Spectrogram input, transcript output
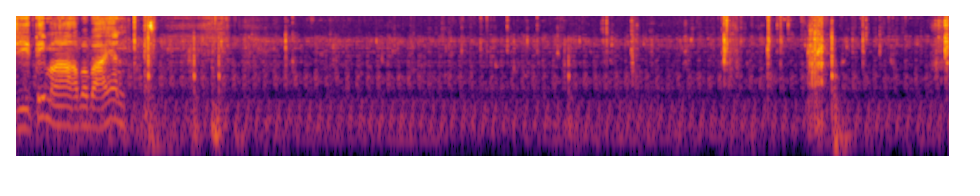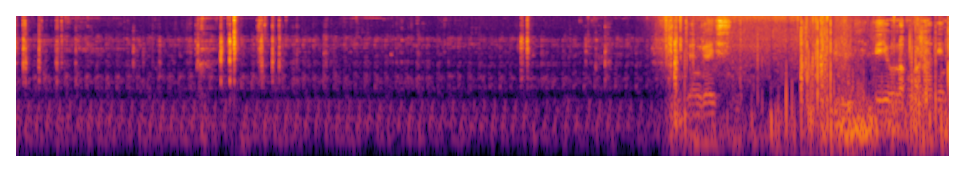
GT mga kababayan. Yan guys. Ito yung nakuha natin.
